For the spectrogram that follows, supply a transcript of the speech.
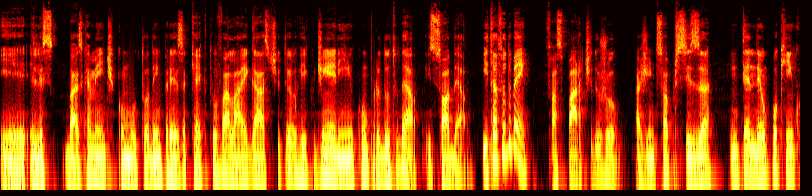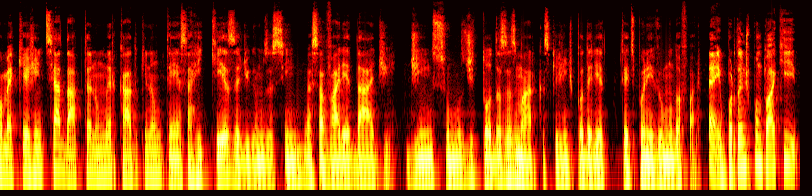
E eles, basicamente, como toda empresa, quer que tu vá lá e gaste o teu rico dinheirinho com o produto dela. E só dela. E tá tudo bem. Faz parte do jogo. A gente só precisa entender um pouquinho como é que a gente se adapta num mercado que não tem essa riqueza, digamos assim, essa variedade de insumos de todas as marcas que a gente poderia ter disponível mundo afora. É importante pontuar que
